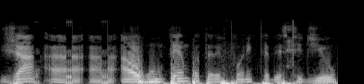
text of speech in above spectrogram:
Já há, há, algum tempo a Telefônica decidiu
